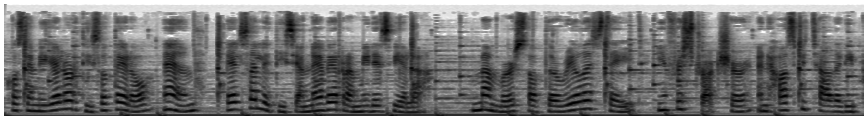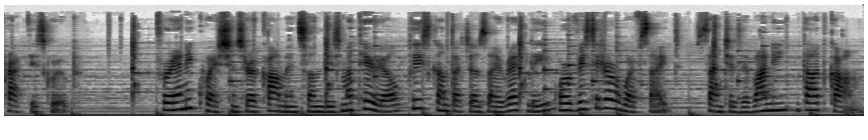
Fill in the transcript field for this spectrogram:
José Miguel Ortiz Otero, and Elsa Leticia Neve Ramirez Viela, members of the Real Estate, Infrastructure, and Hospitality Practice Group. For any questions or comments on this material, please contact us directly or visit our website, sanchezdevanny.com.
